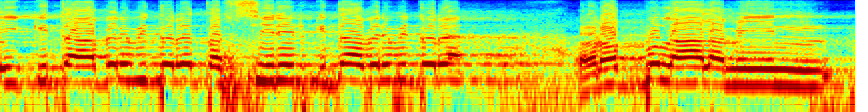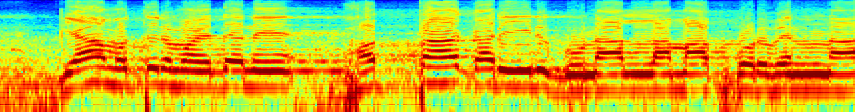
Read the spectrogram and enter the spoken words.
এই কিতাবের ভিতরে, তফসিরের কিতাবের ভিতরে রব্বুল আলমিন কিয়ামতের ময়দানে হত্যাকারীর গুণা আল্লাহ মাফ করবেন না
